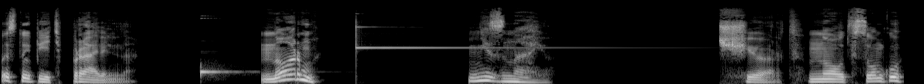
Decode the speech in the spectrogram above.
поступить правильно. Норм? Не знаю. Черт, ноут в сумку,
